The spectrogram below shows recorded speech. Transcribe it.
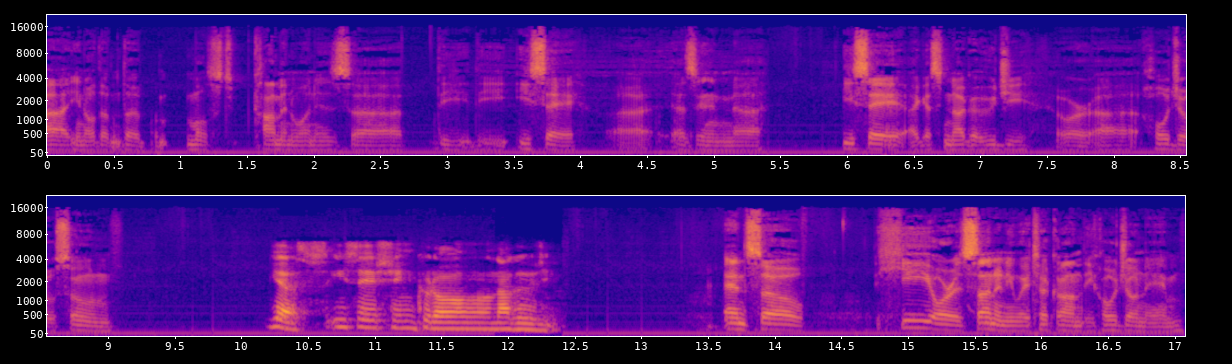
Uh, you know, the the most common one is uh, the the ise, uh, as in uh, ise, I guess Nagauji or uh, Hojo Soun. Yes, ise Shinkuro Nagauji. And so he or his son anyway took on the Hojo name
